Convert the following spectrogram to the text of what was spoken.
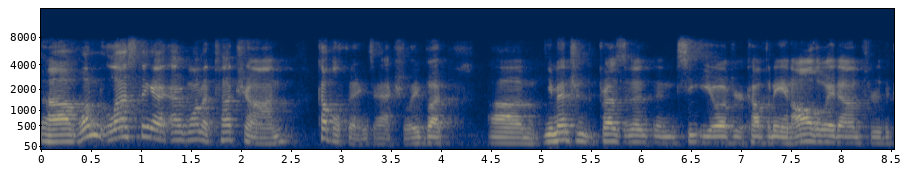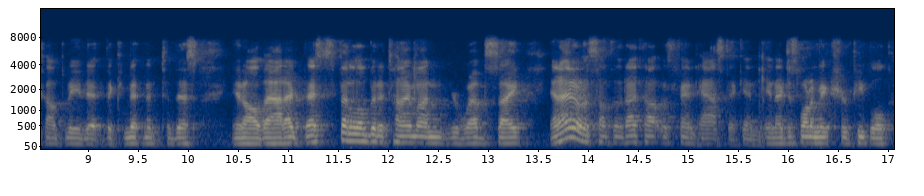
Uh, one last thing I, I want to touch on a couple things actually, but um, you mentioned the president and CEO of your company and all the way down through the company, that the commitment to this and all that. I, I, spent a little bit of time on your website and I noticed something that I thought was fantastic. And, and I just want to make sure people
